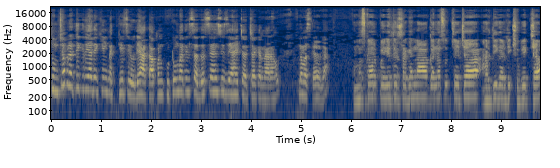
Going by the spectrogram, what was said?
तुमच्या प्रतिक्रिया देखील नक्कीच येऊ द्या. आता आपण कुटुंबातील सदस्यांशी जे आहे चर्चा करणार आहोत. नमस्कार दादा. नमस्कार. पहिले तर सगळ्यांना गणेशोत्सवाच्या हार्दिक हार्दिक शुभेच्छा.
